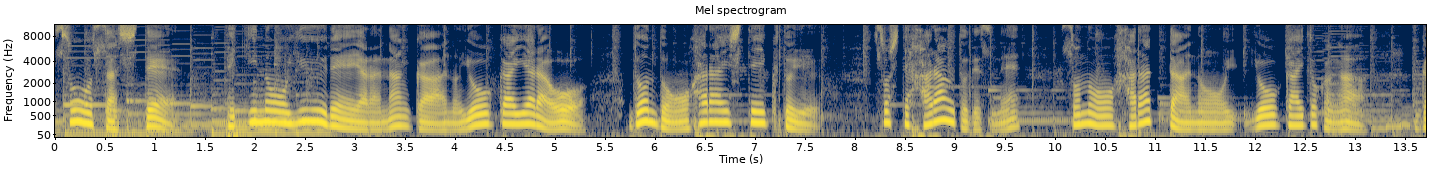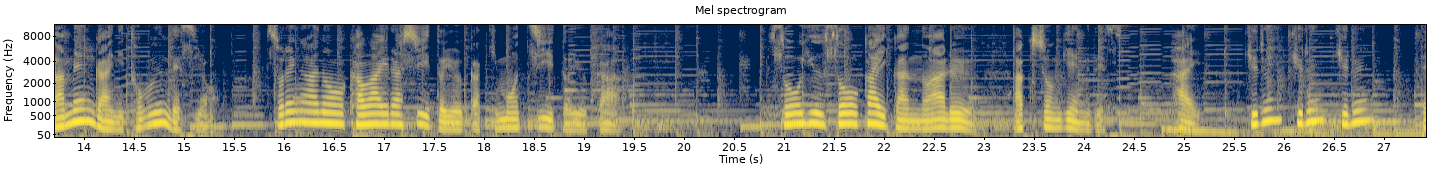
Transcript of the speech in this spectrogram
操作して敵の幽霊やらなんかあの妖怪やらをどんどんお祓いしていくという。そして払うとですねその払ったあの妖怪とかが画面外に飛ぶんですよ。それがあの可愛らしいというか気持ちいいというかそういう爽快感のあるアクションゲームです。はい。キュルンキュルンキュルンって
